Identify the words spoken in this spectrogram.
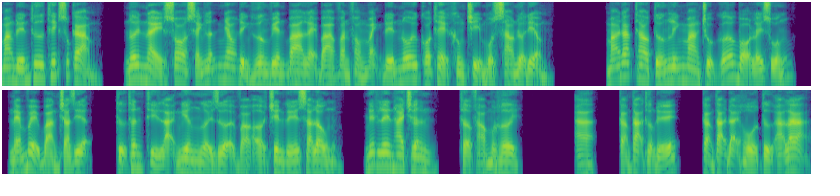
mang đến thư thích xúc cảm, nơi này so sánh lẫn nhau đỉnh hương viên ba lẻ ba văn phòng mạnh đến nỗi có thể không chỉ một sao nửa điểm. Mã đắc thao tướng lĩnh mang chụp gỡ bỏ lấy xuống, ném về bàn trà diện, tự thân thì lại nghiêng người dựa vào ở trên ghế xa lồng nhét lên hai chân, thở phào một hơi. À cảm tạ thượng đế, cảm tạ đại hồ tử á lạ,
